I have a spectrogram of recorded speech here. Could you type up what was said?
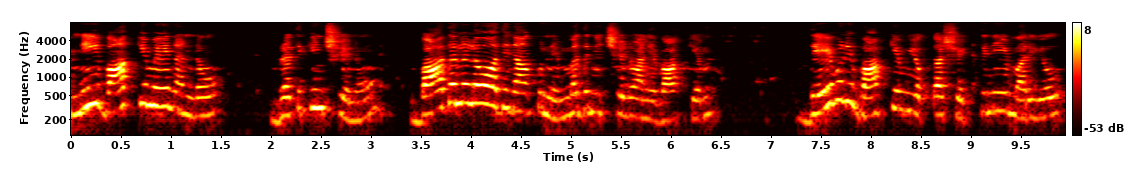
నీ వాక్యమే నన్ను బ్రతికించెను బాధలలో అది నాకు నెమ్మదినిచ్చెను అనే వాక్యం దేవుని వాక్యం యొక్క శక్తిని మరియు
